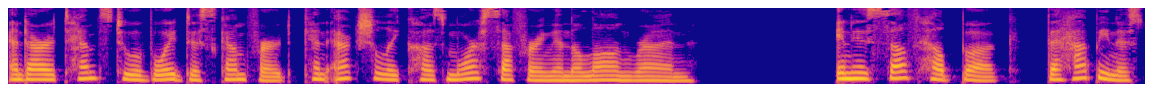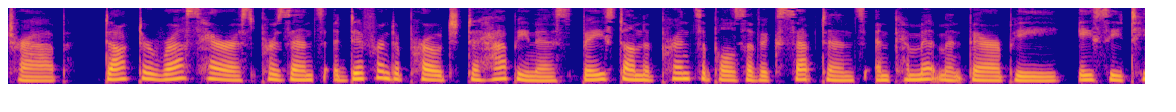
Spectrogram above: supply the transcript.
and our attempts to avoid discomfort can actually cause more suffering in the long run. In his self-help book, The Happiness Trap, Dr. Russ Harris presents a different approach to happiness based on the principles of acceptance and commitment therapy, ACT.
